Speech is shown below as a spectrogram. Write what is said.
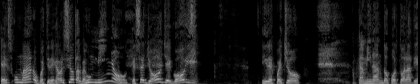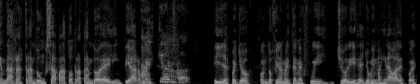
es humano, pues tiene que haber sido tal vez un niño, qué sé yo, llegó y, y después yo caminando por toda la tienda, arrastrando un zapato, tratando de limpiarme. ¡Ay, qué horror! Y después yo, cuando finalmente me fui, yo dije, yo me imaginaba después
